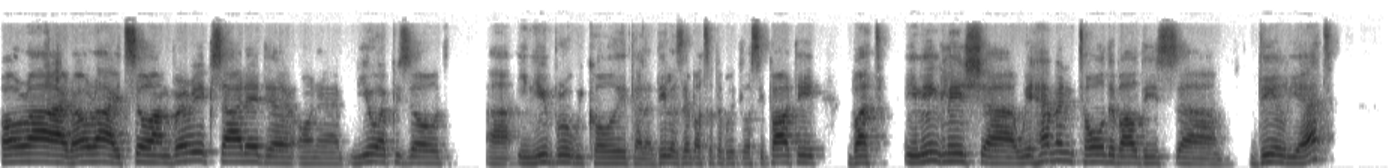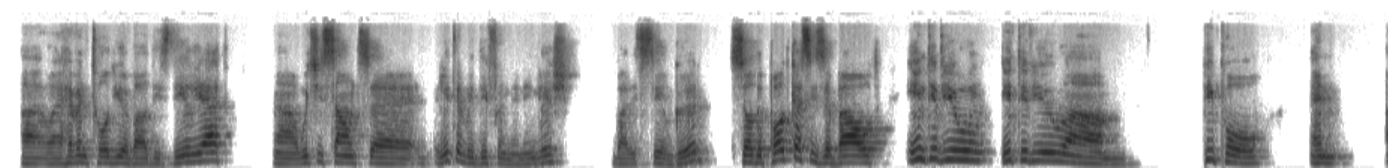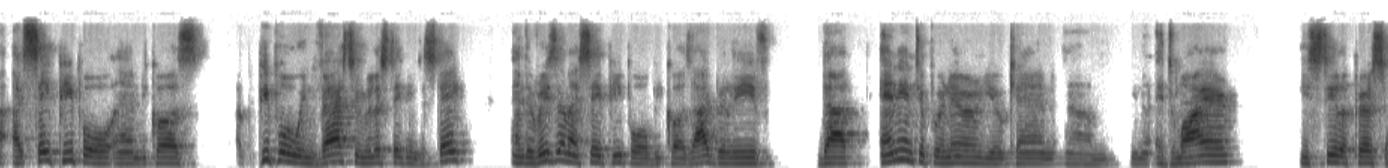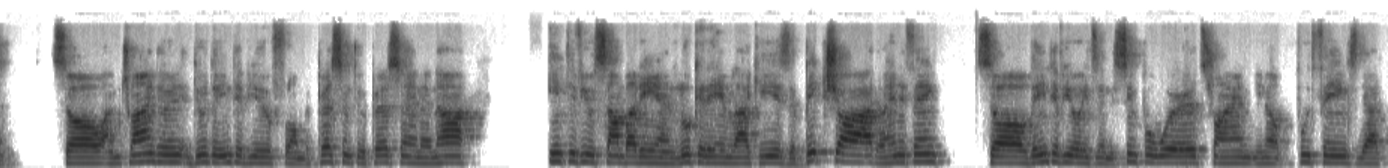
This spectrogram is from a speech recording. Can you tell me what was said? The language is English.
All right, all right. So I'm very excited uh, on a new episode. Uh, in Hebrew, we call it על הדיל הזה בארצות הברית לא סיפרתי, but in English, uh, we haven't told about this uh, deal yet. Uh, I haven't told you about this deal yet, uh, which is, sounds a little bit different in English, but it's still good. So the podcast is about interview interview um, people, and I say people, and because people who invest in real estate in the state. And the reason I say people because I believe that any entrepreneur you can um, you know admire is still a person. So I'm trying to do the interview from a person to a person and not interview somebody and look at him like he is a big shot or anything. So the interview is in simple words, try and you know put things that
